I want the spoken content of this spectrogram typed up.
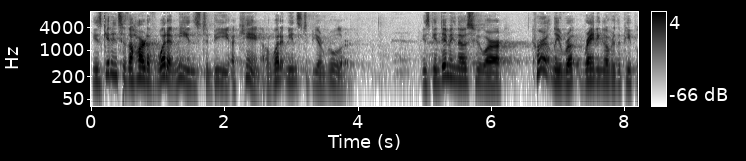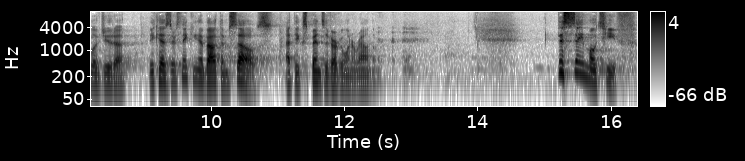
He's getting to the heart of what it means to be a king, or what it means to be a ruler. He's condemning those who are currently reigning over the people of Judah because they're thinking about themselves at the expense of everyone around them. This same motif,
